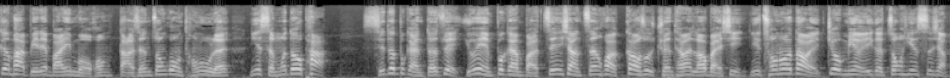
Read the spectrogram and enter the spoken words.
更怕别人把你抹红，打成中共同路人。你什么都怕，谁都不敢得罪，永远不敢把真相真话告诉全台湾老百姓。你从头到尾就没有一个中心思想，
